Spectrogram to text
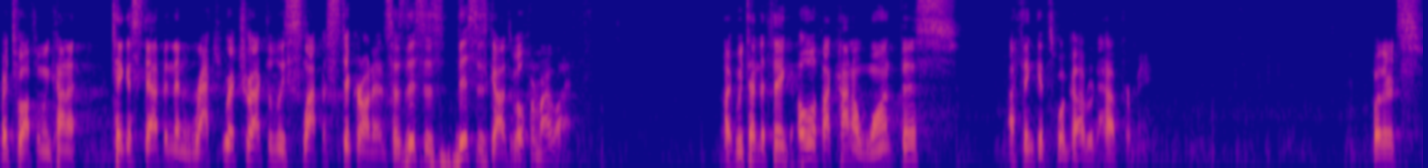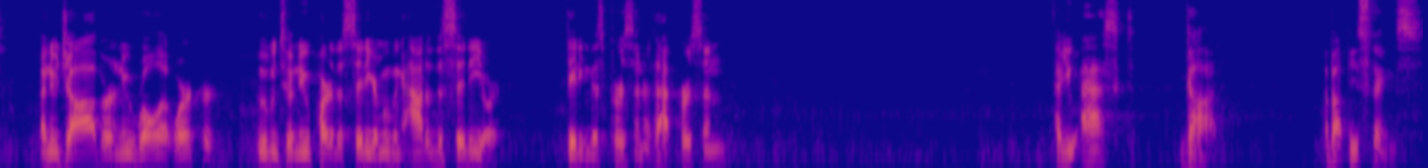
Right? Too often we kind of take a step and then ret- retroactively slap a sticker on it and says, this is, this is God's will for my life. Like we tend to think, oh, if I kind of want this, I think it's what God would have for me. Whether it's a new job or a new role at work or moving to a new part of the city or moving out of the city or dating this person or that person? Have you asked God about these things?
